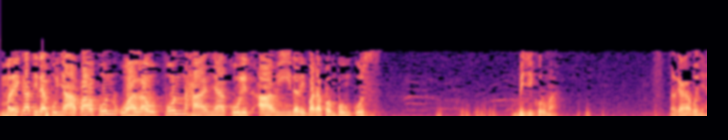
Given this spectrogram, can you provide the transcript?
Mereka tidak punya apa pun walaupun hanya kulit ari daripada pembungkus biji kurma. Mereka nggak punya,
